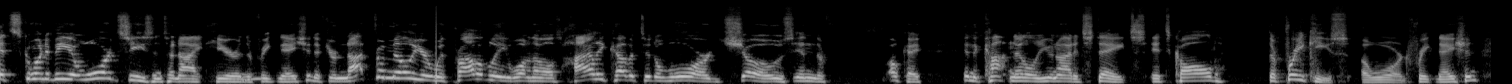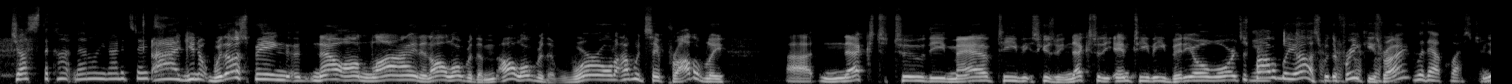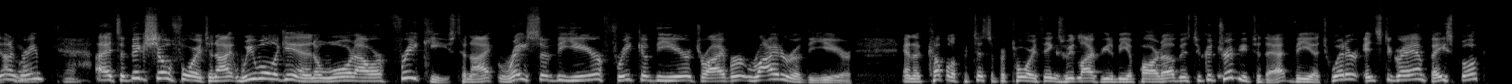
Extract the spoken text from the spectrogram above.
It's going to be award season tonight here in the Freak Nation. If you're not familiar with probably one of the most highly coveted award shows in the okay, in the continental United States, it's called the Freakies Award, Freak Nation. Just the continental United States? Ah, you know, with us being now online and all over the all over the world, I would say probably uh, next to the MAV TV, excuse me, next to the MTV Video Awards is Yeah. probably us with the Freakies, right? Without question. You not Yeah, agree? yeah. Uh, it's a big show for you tonight. We will again award our Freakies tonight Race of the Year, Freak of the Year, Driver, Rider of the Year. And a couple of participatory things we'd like for you to be a part of is to contribute to that via Twitter, Instagram, Facebook.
